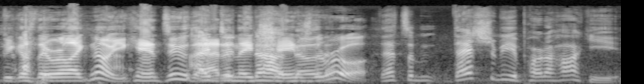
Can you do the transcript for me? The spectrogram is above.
because they were like, no, you can't do I that, did and they not changed know the that. rule. That's a that should be a part of hockey.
